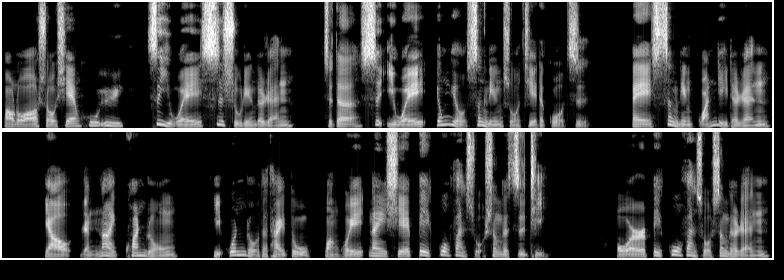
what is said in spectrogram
保罗首先呼吁自以为是属灵的人，指的是以为拥有圣灵所结的果子、被圣灵管理的人，要忍耐宽容。以温柔的态度挽回那一些被过犯所剩的肢体。偶尔被过犯所剩的人，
